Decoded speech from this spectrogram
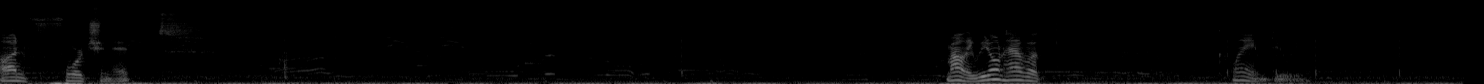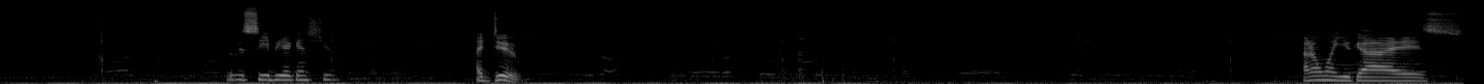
unfortunate. Mali, we don't have a claim, do we? We have a CB against you? I do. I don't want you guys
